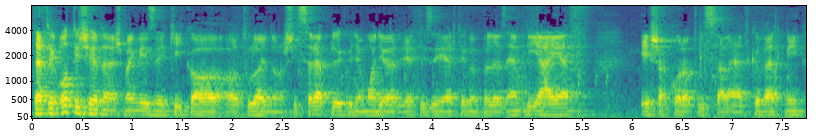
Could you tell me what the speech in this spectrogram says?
Tehát hogy ott is érdemes megnézni, kik a, a tulajdonosi szereplők, hogy a Magyar Yeti ZRT-ben például az MDIF, és akkor ott vissza lehet követni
